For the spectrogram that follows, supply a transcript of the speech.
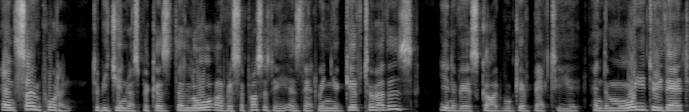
And so important to be generous because the law of reciprocity is that when you give to others, universe, God will give back to you. And the more you do that,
